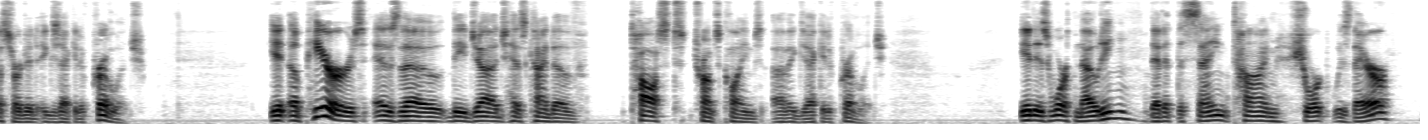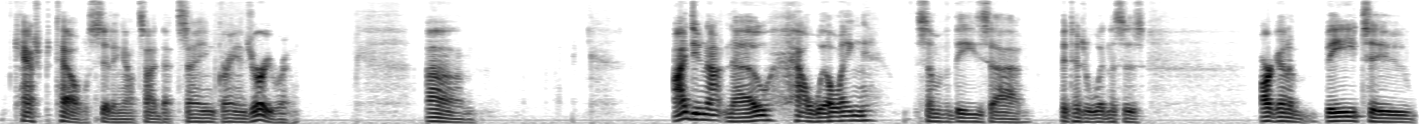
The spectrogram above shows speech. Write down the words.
asserted executive privilege. It appears as though the judge has kind of tossed Trump's claims of executive privilege. It is worth noting that at the same time Short was there, Kash Patel was sitting outside that same grand jury room. Um, I do not know how willing some of these uh, potential witnesses are going to be to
